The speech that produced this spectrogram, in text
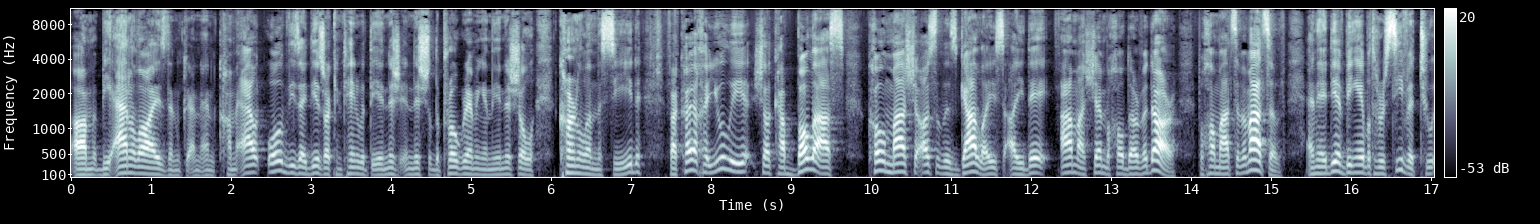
um, be analyzed and, and, and, come out. All of these ideas are contained with the initial, initial the programming and the initial kernel and the seed. shall kol masha asal is ayde am Hashem b'chol dar v'dar b'chol matzav and the idea of being able to receive it, to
